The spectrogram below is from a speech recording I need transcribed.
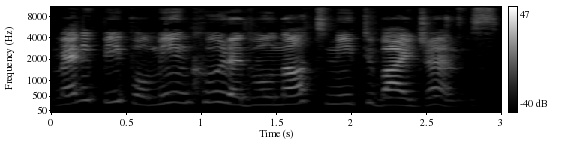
many people, me included, will not need to buy gems.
